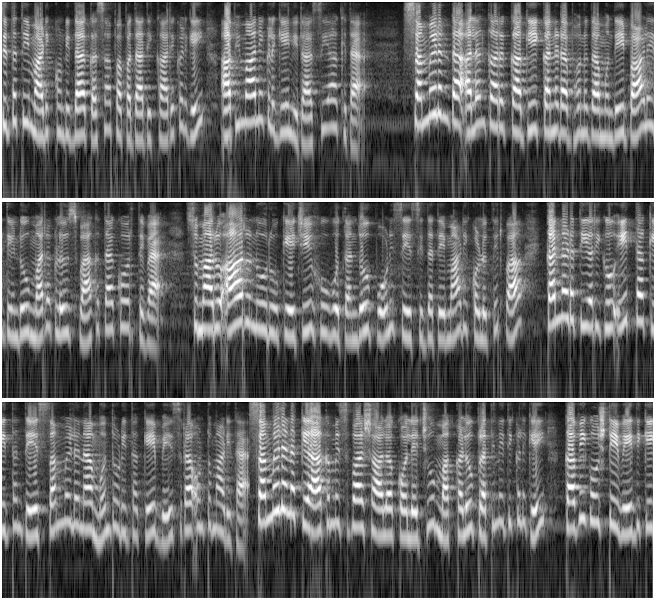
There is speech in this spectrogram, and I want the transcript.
ಸಿದ್ಧತೆ ಮಾಡಿಕೊಂಡಿದ್ದ ಕಸಾಪ ಪದಾಧಿಕಾರಿಗಳಿಗೆ ಅಭಿಮಾನಿಗಳಿಗೆ ನಿರಾಸೆಯಾಗಿದೆ. ಸಮ್ಮೇಳನದ ಅಲಂಕಾರಕ್ಕಾಗಿ ಕನ್ನಡ ಭವನದ ಮುಂದೆ ಬಾಳೆ ದಿಂಡು ಮರಗಳು ಸ್ವಾಗತ ಕೋರ್ತಿವೆ. ಸುಮಾರು ಆರು ನೂರು ಕೆಜಿ ಹೂವು ತಂದು ಪೋಣಿಸಿ ಸಿದ್ಧತೆ ಮಾಡಿಕೊಳ್ಳುತ್ತಿರುವ ಕನ್ನಡತಿಯರಿಗೂ ಇದ್ದಕ್ಕಿದ್ದಂತೆ ಸಮ್ಮೇಳನ ಮುಂದೂಡಿದ್ದಕ್ಕೆ ಬೇಸರ ಉಂಟು ಮಾಡಿದೆ. ಸಮ್ಮೇಳನಕ್ಕೆ ಆಗಮಿಸುವ ಶಾಲಾ, ಕಾಲೇಜು ಮಕ್ಕಳು ಪ್ರತಿನಿಧಿಗಳಿಗೆ ಕವಿಗೋಷ್ಠಿ ವೇದಿಕೆ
